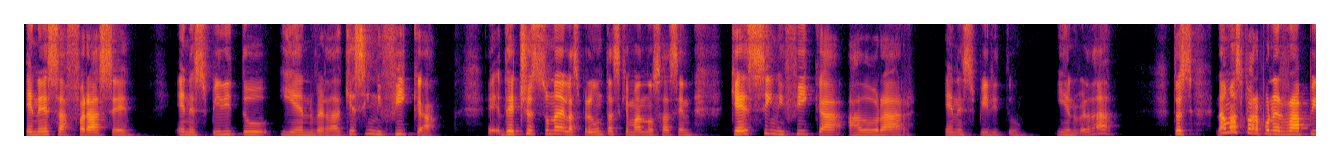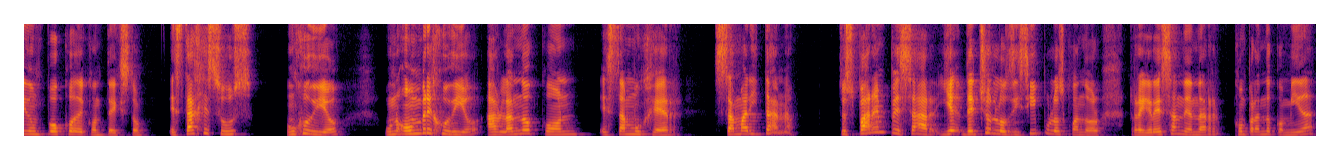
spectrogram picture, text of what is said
en esa frase, en espíritu y en verdad. ¿Qué significa? Eh, de hecho, es una de las preguntas que más nos hacen. ¿Qué significa adorar en espíritu y en verdad? Entonces, nada más para poner rápido un poco de contexto está Jesús, un judío, un hombre judío, hablando con esta mujer samaritana. Entonces, para empezar, de hecho los discípulos cuando regresan de andar comprando comida,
